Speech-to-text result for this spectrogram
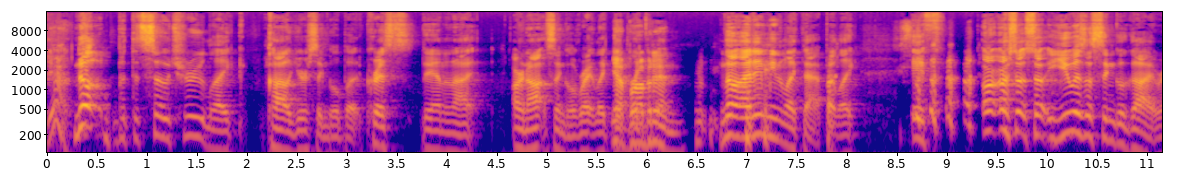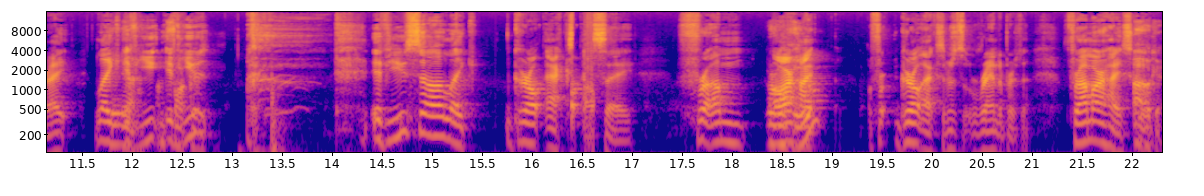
Yeah. No, but that's so true. Like Kyle, you're single, but Chris, Dan, and I are not single, right? Like, Yeah, but, rub like- it in. No, I didn't mean it like that. But like, if or, or so so you as a single guy, right? Like Yeah, if you I'm if you if you saw like girl X, I'll say from Girl our who? high, fr- girl X, I'm just a random person from our high oh, school. Oh, okay.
